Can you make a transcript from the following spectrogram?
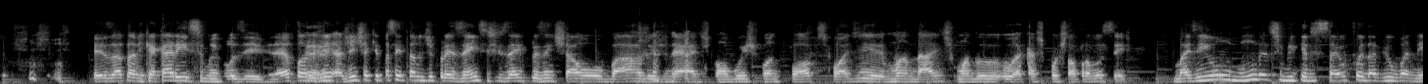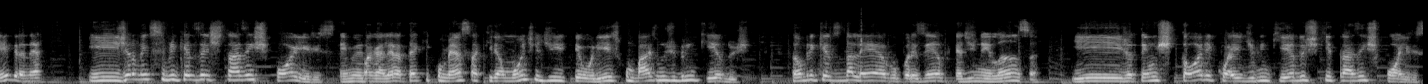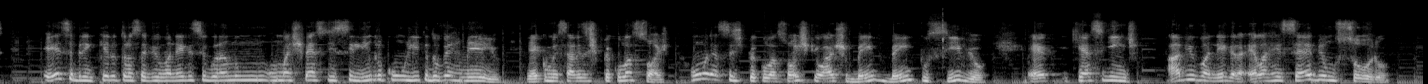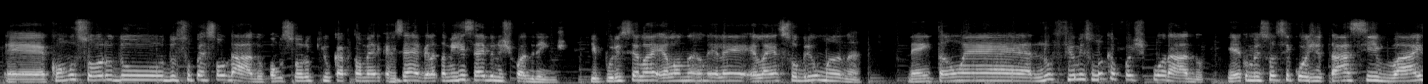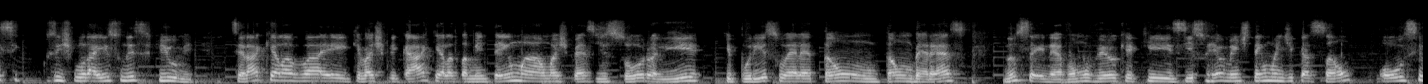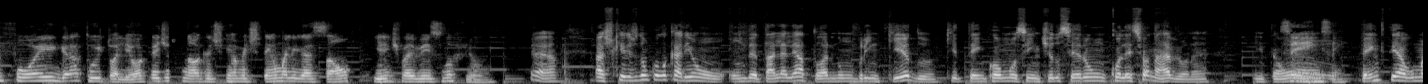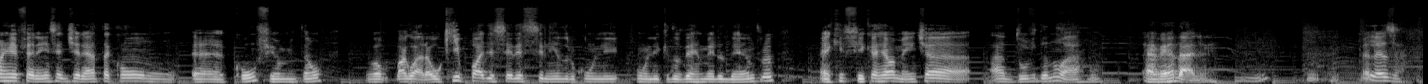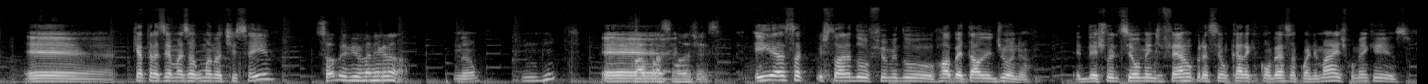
Exatamente, que é caríssimo, inclusive. Né? Tô, é. A gente aqui tá aceitando de presente. Se quiserem presentear o bar dos nerds com alguns Funko Pops, pode mandar, a gente manda a caixa postal para vocês. Mas em um, um desses brinquedos que saiu foi da Viúva Negra, né? E geralmente esses brinquedos eles trazem spoilers. Tem uma galera até que começa a criar um monte de teorias com base nos brinquedos. Então, brinquedos da Lego, por exemplo, que a Disney lança, e já tem um histórico aí de brinquedos que trazem spoilers. Esse brinquedo trouxe a Viúva Negra segurando um, uma espécie de cilindro com um líquido vermelho. E aí começaram as especulações. Uma dessas especulações que eu acho bem, bem possível é que é a seguinte: a Viúva Negra ela recebe um soro é, como o soro do, do super soldado, como o soro que o Capitão América recebe, ela também recebe nos quadrinhos. E por isso ela, ela, ela, é, ela é sobre-humana. Né? Então, é, no filme isso nunca foi explorado. E aí começou a se cogitar se vai se, se explorar isso nesse filme. Será que ela vai que vai explicar que ela também tem uma, uma espécie de soro ali, que por isso ela é tão tão badass? Não sei, né? Vamos ver o que que se isso realmente tem uma indicação ou se foi gratuito ali. Eu acredito que não, acredito que realmente tem uma ligação e a gente vai ver isso no filme. É, acho que eles não colocariam um, detalhe aleatório num brinquedo que tem como sentido ser um colecionável, né? Então sim, sim. tem que ter alguma referência direta com, é, com o filme. Então, agora, o que pode ser esse cilindro com, com líquido vermelho dentro é que fica realmente a, a dúvida no ar, né? É verdade. Beleza. É... Quer trazer mais alguma notícia aí? Sobre Viva Negra, não. Não. Uhum. É... Qual a próxima notícia? E essa história do filme do Robert Downey Jr.? Ele deixou de ser Homem de Ferro para ser um cara que conversa com animais? Como é que é isso?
